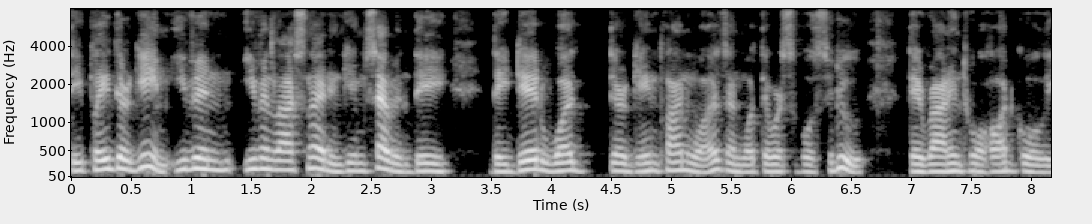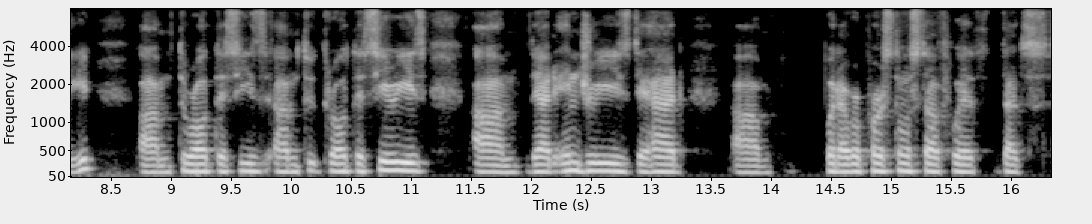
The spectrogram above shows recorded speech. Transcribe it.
they played their game even even last night in game 7 they they did what their game plan was and what they were supposed to do. They ran into a hot goalie um, throughout the season. Um, throughout the series, um, they had injuries. They had um, whatever personal stuff with that's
